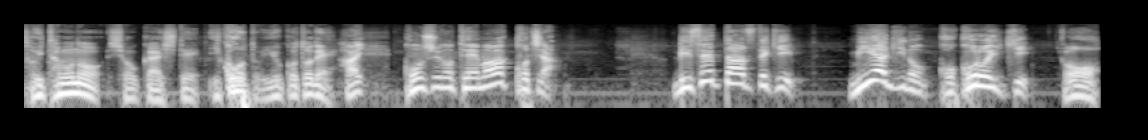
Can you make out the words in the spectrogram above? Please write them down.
そういったものを紹介していこうということで、はい。今週のテーマはこちら。リセッターズ的宮城の心意気。おう。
